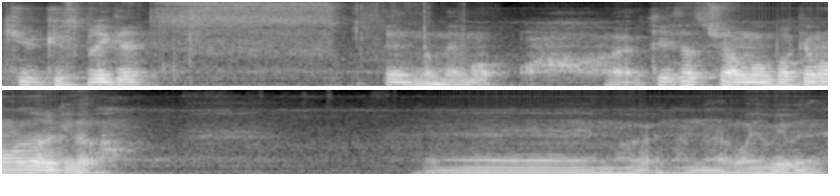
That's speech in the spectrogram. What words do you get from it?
救急スプレーゲッツ。ペンのメモ。はい。警察署はもう化け物だらけだ。えー、ま、なんだ、わ、やべやべね。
